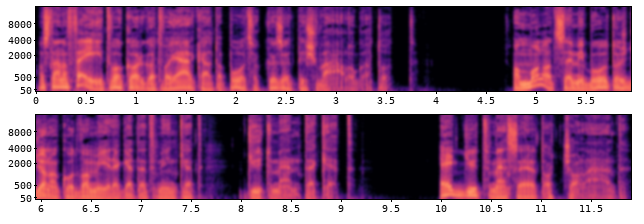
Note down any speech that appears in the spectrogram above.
aztán a fejét vakargatva járkált a polcok között és válogatott. A malacszemi boltos gyanakodva méregetett minket, gyütmenteket. Együtt meszelt a család.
